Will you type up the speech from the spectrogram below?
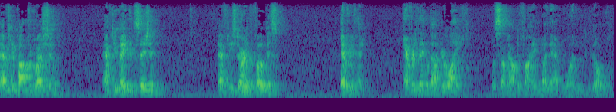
After you popped the question, after you made the decision, after you started the focus, everything, everything about your life was somehow defined by that one goal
